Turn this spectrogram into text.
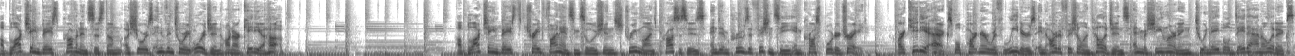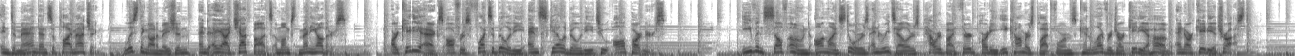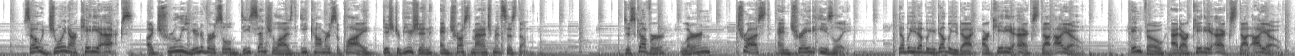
A blockchain based provenance system assures inventory origin on Arcadier Hub. A blockchain based trade financing solution streamlines processes and improves efficiency in cross border trade. ArcadierX will partner with leaders in artificial intelligence and machine learning to enable data analytics in demand and supply matching listing automation, and AI chatbots, amongst many others. ArcadierX offers flexibility and scalability to all partners. Even self owned online stores and retailers powered by third party e commerce platforms can leverage Arcadier Hub and Arcadier Trust. So join ArcadierX, a truly universal, decentralized e commerce supply, distribution, and trust management system. Discover, learn, trust, and trade easily. www.arcadierx.io. Info at arcadierx.io.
